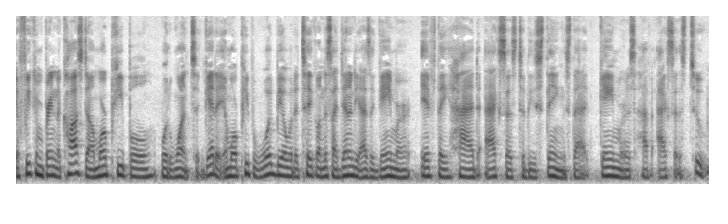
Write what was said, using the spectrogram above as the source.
If we can bring the cost down, more people would want to get it, and more people would be able to take on this identity as a gamer if they had access to these things that gamers have access to.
